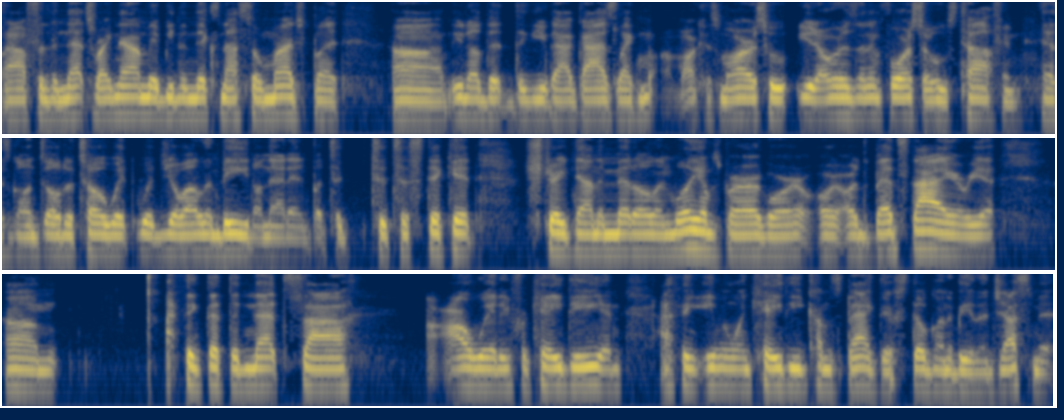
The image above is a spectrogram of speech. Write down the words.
uh, for the Nets right now. Maybe the Knicks not so much, but um, you know, the, you got guys like Marcus Morris, who you know is an enforcer, who's tough and has gone toe to toe with with Joel Embiid on that end. But to, to to stick it straight down the middle in Williamsburg or or, or the Bed Stuy area, um, I think that the Nets uh, are waiting for KD, and I think even when KD comes back, there's still going to be an adjustment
